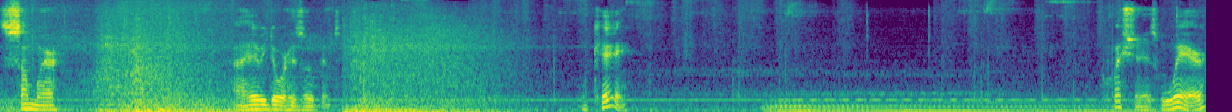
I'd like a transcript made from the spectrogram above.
Somewhere door has opened. Okay. Question is where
